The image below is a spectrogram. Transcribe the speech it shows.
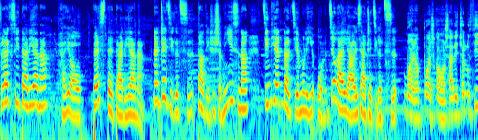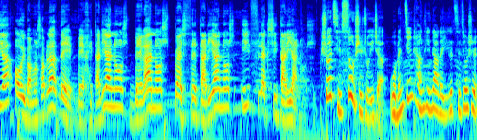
flexitariana，还有 bestitariana。那这几个词到底是什么意思呢？今天的节目里我们就来聊一下这几个词。 Bueno, pues como os ha dicho Lucía, hoy vamos a hablar de vegetarianos, veganos, pescetarianos y flexitarianos. 说起素食主义者，我们经常听到的一个词就是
